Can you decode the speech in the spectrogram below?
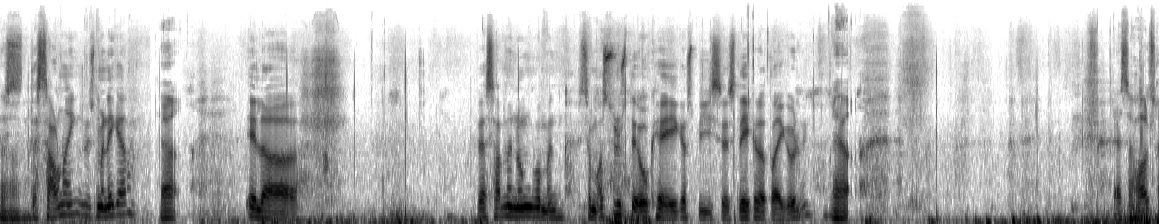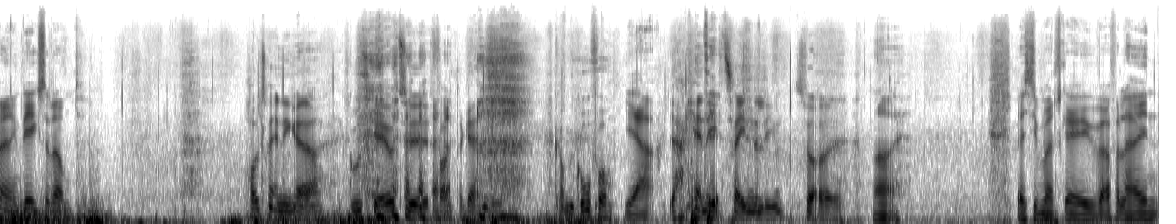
øh, Så- der savner en, hvis man ikke er der. ja, Eller være sammen med nogen, hvor man, som også synes, det er okay ikke at spise slik eller drikke øl. Ikke? ja. Altså holdtræning, det er ikke så dumt. Holdtræning er Guds gave til folk, der gerne vil komme i god form. Ja. Jeg kan Det- ikke træne alene, så øh, Nej. Jeg siger, man skal i hvert fald have en,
